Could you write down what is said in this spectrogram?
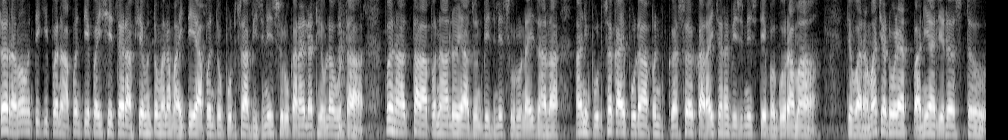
तर रमा म्हणते की पण आपण ते पैसे तर अक्षय म्हणतो मला माहिती आहे आपण तो पुढचा बिझनेस सुरू करायला ठेवला होता. पण आता आपण आलो आहे अजून बिझनेस सुरू नाही झाला. आणि पुढचं काय पुढं? आपण कसं करायचं ना बिझनेस ते बघू रामा. तेव्हा रमाच्या डोळ्यात पाणी आलेलं असतं.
